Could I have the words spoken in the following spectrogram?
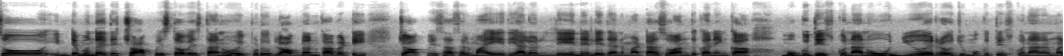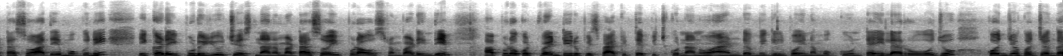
సో ఇంటి ముందు అయితే చాక్ పీస్తో వేస్తాను. ఇప్పుడు లాక్డౌన్ కాబట్టి చాక్ పీస్ అసలు మా ఏరియాలో లేనే లేదనమాట సో అందుకని ఇంకా ముగ్గు తీసుకున్నాను. న్యూ ఇయర్ రోజు ముగ్గు తీసుకున్నాను అనమాట సో అదే ముగ్గుని ఇక్కడ ఇప్పుడు యూజ్ చేస్తున్నాను అనమాట సో ఇప్పుడు అవసరం పడింది. అప్పుడు ఒక ట్వంటీ రూపీస్ ప్యాకెట్ తెప్పించుకున్నాను. అండ్ మిగిలిపోయిన ముగ్గు ఉంటే ఇలా రోజు కొంచెం కొంచెంగా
